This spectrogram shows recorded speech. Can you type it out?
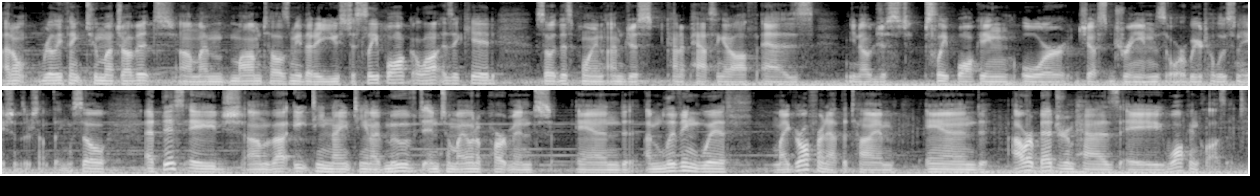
I don't really think too much of it. Um, my mom tells me that I used to sleepwalk a lot as a kid, so at this point, I'm just kind of passing it off as you know, just sleepwalking or just dreams or weird hallucinations or something. So at this age, um, about 18, 19, I've moved into my own apartment and I'm living with my girlfriend at the time, and our bedroom has a walk in closet.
